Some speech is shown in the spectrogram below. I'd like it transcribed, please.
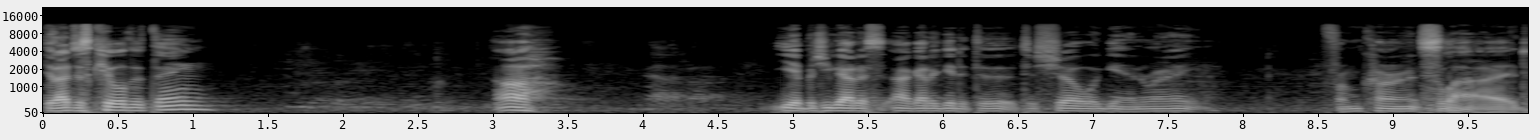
Did I just kill the thing? Oh. Yeah, but you gotta, I gotta get it to, to show again, right? From current slide.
